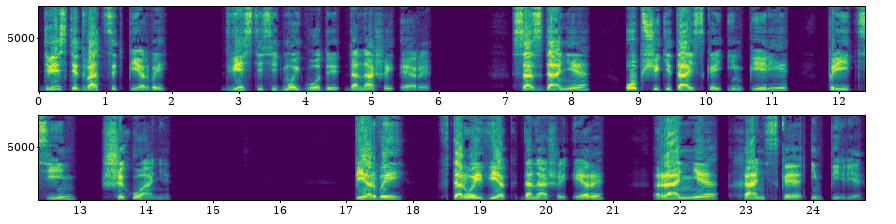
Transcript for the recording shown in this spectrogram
221-207 годы до нашей эры. Создание общекитайской империи при Цинь-Шихуане. Первый, второй век до нашей эры, ранняя Ханьская империя.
